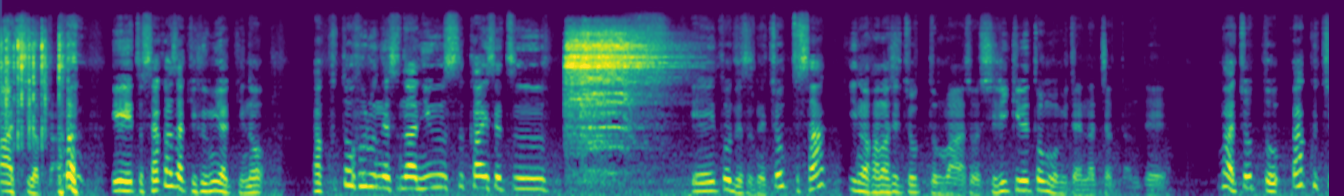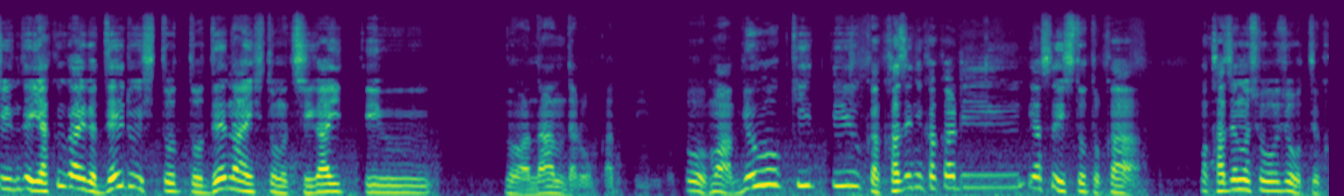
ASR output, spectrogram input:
あ、違った。えっと、坂崎文明のファクトフルネスなニュース解説。えーとですね、ちょっとさっきの話、ちょっとまあ、その尻切れトンボみたいになっちゃったんで、まあちょっとワクチンで薬害が出る人と出ない人の違いっていうのは何だろうかっていうのと、まあ病気っていうか風邪にかかりやすい人とか、まあ、風邪の症状っていうか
